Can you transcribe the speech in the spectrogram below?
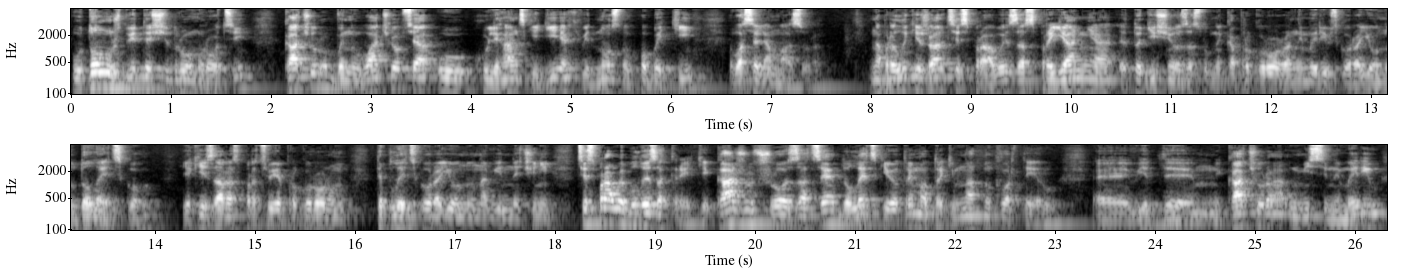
У тому ж 2002 році Качур обвинувачувався у хуліганських діях відносно побитті Василя Мазура. На превеликий жаль, ці справи за сприяння тодішнього заступника прокурора Немирівського району Долецького, який зараз працює прокурором Теплицького району на Вінниччині, ці справи були закриті. Кажуть, що за це Долецький отримав трикімнатну квартиру е, від е, Качура у місті Немирів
